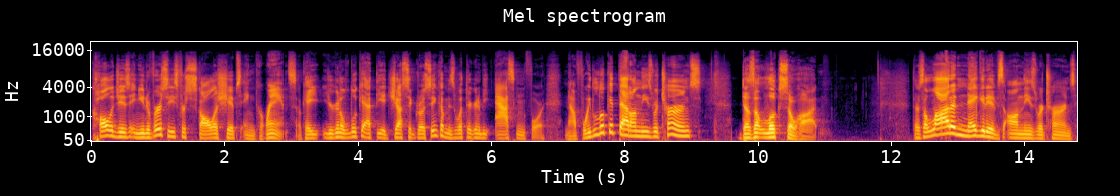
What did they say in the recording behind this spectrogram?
colleges and universities for scholarships and grants. Okay, you're going to look at the adjusted gross income is what they're going to be asking for. Now, if we look at that on these returns, doesn't look so hot. There's a lot of negatives on these returns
